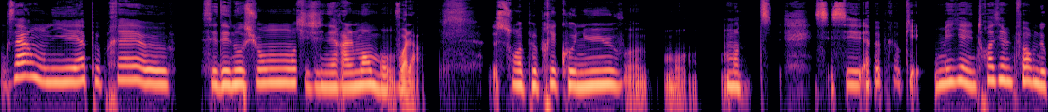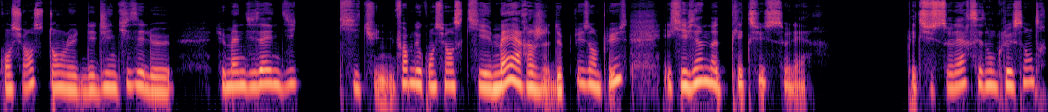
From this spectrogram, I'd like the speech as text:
Donc ça, on y est à peu près. Euh, c'est des notions qui généralement, bon, voilà, sont à peu près connues. Bon, c'est à peu près ok. Mais il y a une troisième forme de conscience dont le, les Jenkins et le Human Design dit qui est une forme de conscience qui émerge de plus en plus et qui vient de notre plexus solaire. Plexus solaire, c'est donc le centre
